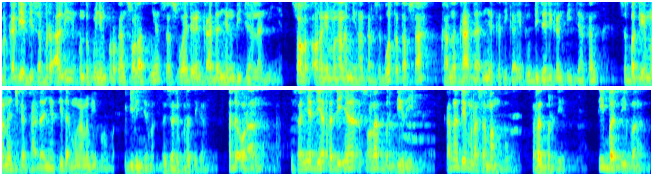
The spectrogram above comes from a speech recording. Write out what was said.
maka dia bisa beralih untuk menyempurnakan sholatnya sesuai dengan keadaan yang dijalaninya. Sholat orang yang mengalami hal tersebut tetap sah karena keadaannya ketika itu dijadikan pijakan sebagaimana jika keadaannya tidak mengalami perubahan. Begini jemaah, bisa diperhatikan. Ada orang, misalnya dia tadinya sholat berdiri, karena dia merasa mampu salat berdiri. Tiba-tiba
